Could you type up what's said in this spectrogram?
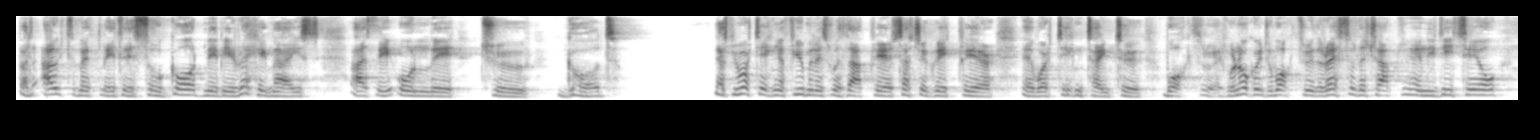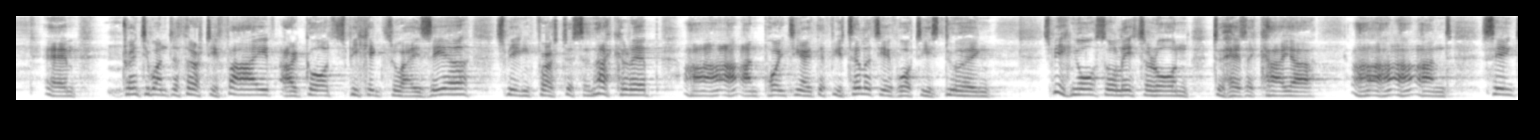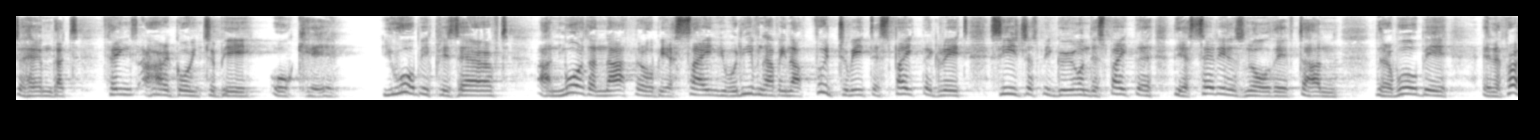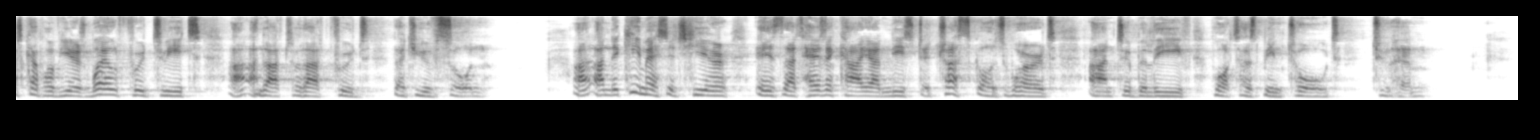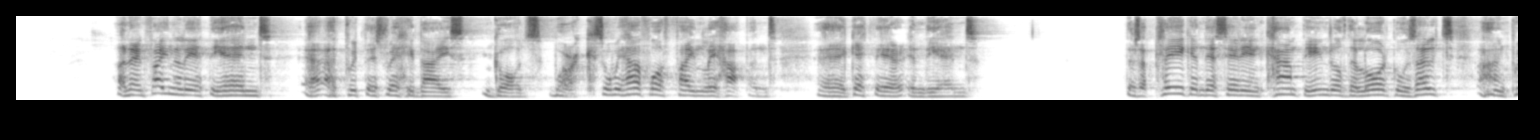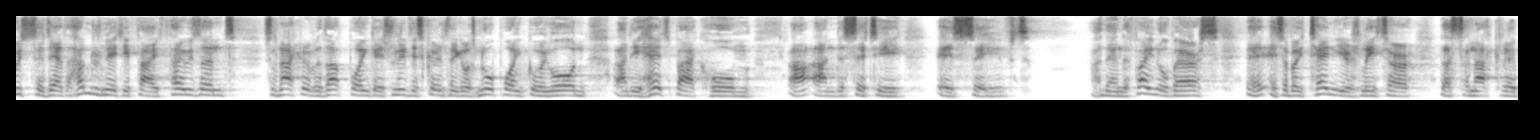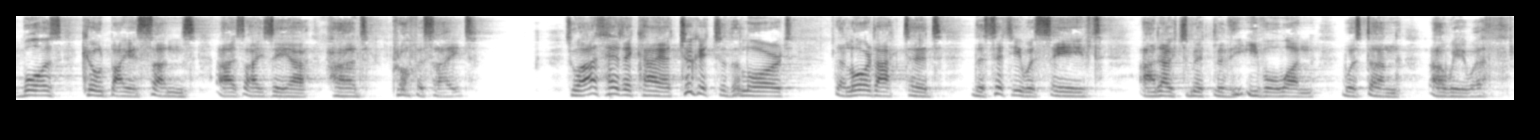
But ultimately, it is so God may be recognized as the only true God. Now, been worth taking a few minutes with that prayer. it's such a great prayer, uh, worth taking time to walk through it. We're not going to walk through the rest of the chapter in any detail. Um, 21 to 35 are God speaking through Isaiah, speaking first to Sennacherib uh, uh, and pointing out the futility of what he's doing, speaking also later on to Hezekiah uh, uh, and saying to him that things are going to be okay. You will be preserved. And more than that, there will be a sign. You will even have enough food to eat despite the great siege that's been going on, despite the, the Assyrians know they've done. There will be in the first couple of years, wild food to eat, and after that, food that you've sown. And the key message here is that Hezekiah needs to trust God's word and to believe what has been told to him. And then finally, at the end, uh, I put this recognize God's work. So we have what finally happened. Uh, get there in the end. There's a plague in the Assyrian camp. The angel of the Lord goes out and puts to death 185,000. Sennacherib at that point gets really discouraged, thinking there's no point going on, and he heads back home, uh, and the city is saved. And then the final verse uh, is about 10 years later that Sennacherib was killed by his sons as Isaiah had prophesied. So as Hezekiah took it to the Lord, the Lord acted, the city was saved, and ultimately the evil one was done away with.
